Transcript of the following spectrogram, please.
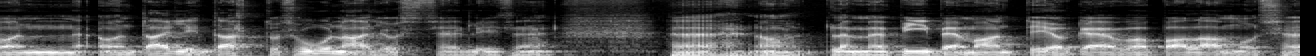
on, on Tallinn-Tartu suunal just sellise noh, ütleme Piibe maantee, Jõgeva, Palamuse,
